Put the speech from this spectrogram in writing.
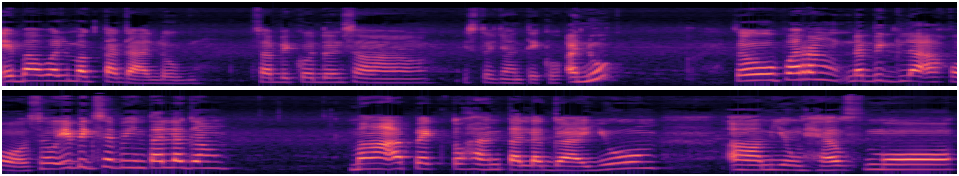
eh bawal magtagalog. Sabi ko doon sa estudyante ko, ano? So, parang nabigla ako. So, ibig sabihin talagang maapektuhan talaga yung um, yung health mo,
